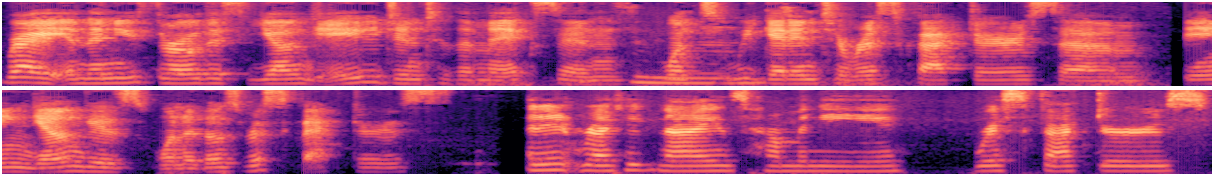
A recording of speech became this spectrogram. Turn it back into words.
Right, and then you throw this young age into the mix, and once Mhm. we get into risk factors, um, being young is one of those risk factors. I didn't recognize how many risk factors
